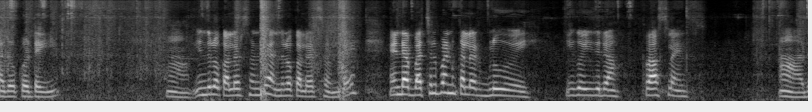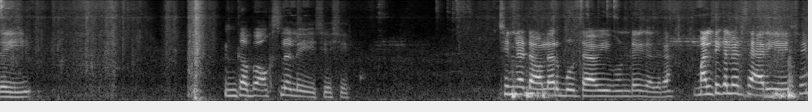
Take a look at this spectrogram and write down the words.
అదొకటి. ఇందులో కలర్స్ ఉంటాయి అందులో కలర్స్ ఉంటాయి అండ్ ఆ బచ్చల పండు కలర్ బ్లూ ఇగో ఇదిరా క్రాస్ లైన్స్. అదే. ఇంకా బాక్స్లలో వేసేసి. చిన్న డాలర్ బూట అవి ఇవి ఉండే కదరా. మల్టీ కలర్ శారీ వేసి.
